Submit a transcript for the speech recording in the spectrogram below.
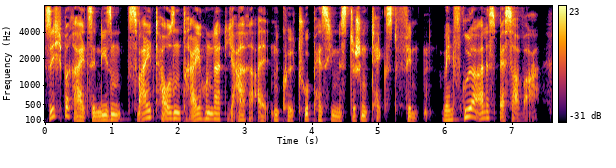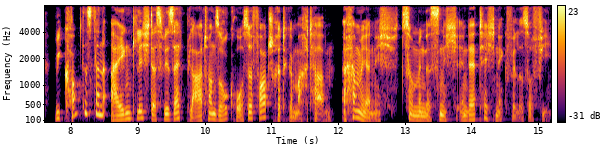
sich bereits in diesem 2300 Jahre alten kulturpessimistischen Text finden. Wenn früher alles besser war, wie kommt es dann eigentlich, dass wir seit Platon so große Fortschritte gemacht haben? Haben wir ja nicht, zumindest nicht in der Technikphilosophie.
